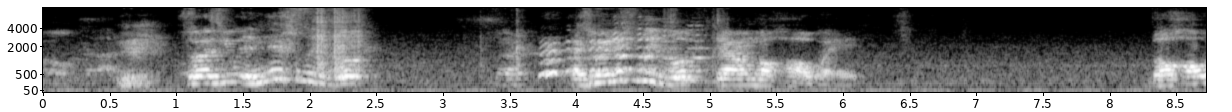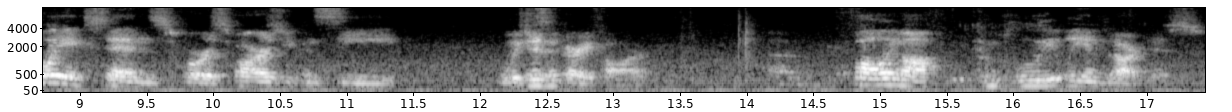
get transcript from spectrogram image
Oh god. So as you initially look, Sorry. as you initially look down the hallway, the hallway for as far as you can see, which isn't very far, Um, falling off completely into darkness.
